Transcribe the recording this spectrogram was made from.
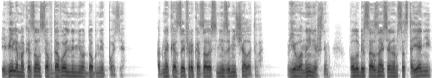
и Вильям оказался в довольно неудобной позе. Однако Зефир, казалось, не замечал этого. В его нынешнем, полубессознательном состоянии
